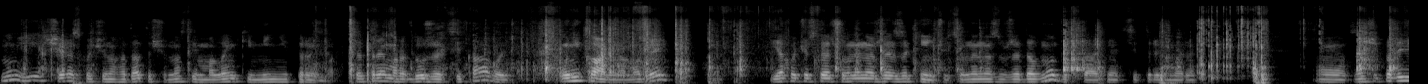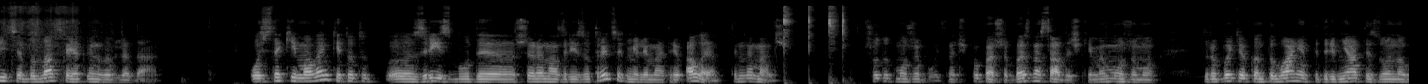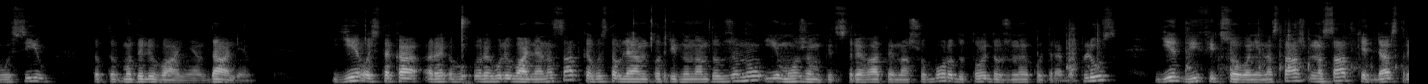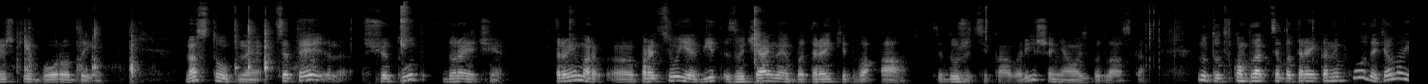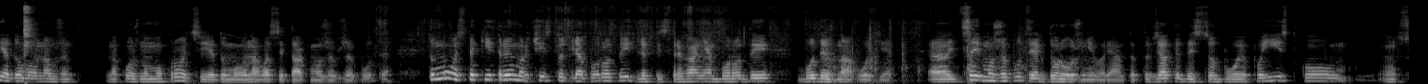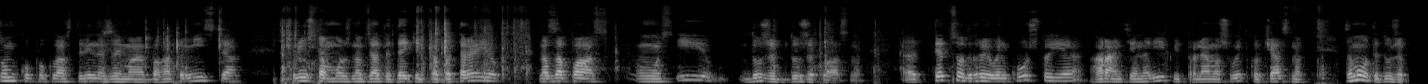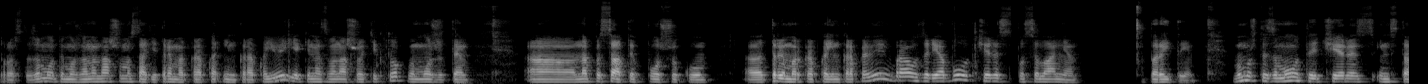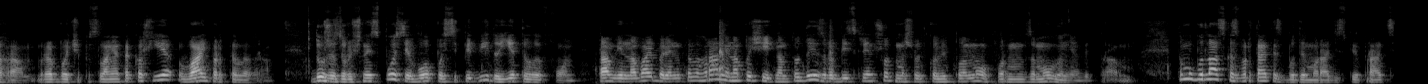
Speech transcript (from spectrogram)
Ну і ще раз хочу нагадати, що в нас є маленький міні-тример. Це тример дуже цікавий, унікальна модель. Я хочу сказати, що вони вже закінчуються. Вони у нас вже давно достатньо, ці тримери. От, значить, подивіться, будь ласка, як він виглядає. Ось такі маленькі, тут е, зріз буде, ширина зрізу 30 мм, але, тим не менш, що тут може бути? Значить, по-перше, без насадочки ми можемо зробити окантування, підрівняти зону вусів, тобто моделювання. Далі. Є ось така регулювальна насадка, виставляємо потрібну нам довжину і можемо підстригати нашу бороду тою довжиною, яку треба. Плюс є дві фіксовані насадки для стрижки бороди. Наступне це те, що тут, до речі, тример е, працює від звичайної батарейки 2А. Це дуже цікаве рішення. Ось, будь ласка. Ну тут в комплект ця батарейка не входить, але я думаю, вона вже на кожному кроці, я думаю, вона у вас і так може вже бути. Тому ось такий тример чисто для бороди, для підстригання бороди буде в нагоді. Е, Цей може бути як дорожній варіант, тобто взяти десь з собою поїздку, сумку покласти, він не займає багато місця. Плюс там можна взяти декілька батарейок на запас. Ось, і дуже дуже класно. Е, 500 гривень коштує, гарантія на рік, відправляємо швидко, вчасно. Замовити дуже просто. Замовити можна на нашому сайті trimmer.in.ua, як і назва нашого TikTok. Ви можете е, написати в пошуку е, trimmer.in.ua в браузері або через посилання перейти. Ви можете замовити через Instagram. Робочі посилання також є. Viber, Telegram. Дуже зручний спосіб. В описі під відео є телефон. Там він на Viber і на Телеграмі. Напишіть нам туди, зробіть скріншот, ми швидко відповімо, оформимо замовлення, відправимо. Тому, будь ласка, звертайтесь, будемо раді співпраці.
